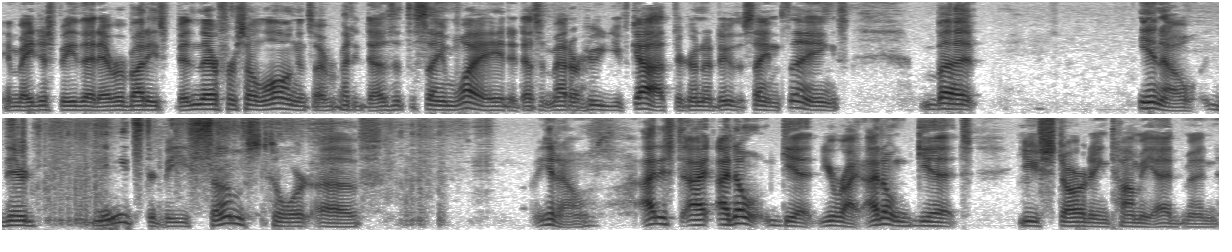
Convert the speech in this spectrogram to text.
it may just be that everybody's been there for so long, and so everybody does it the same way, and it doesn't matter who you've got; they're going to do the same things. But you know, there needs to be some sort of, you know, I just I, I don't get. You're right. I don't get you starting Tommy Edman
